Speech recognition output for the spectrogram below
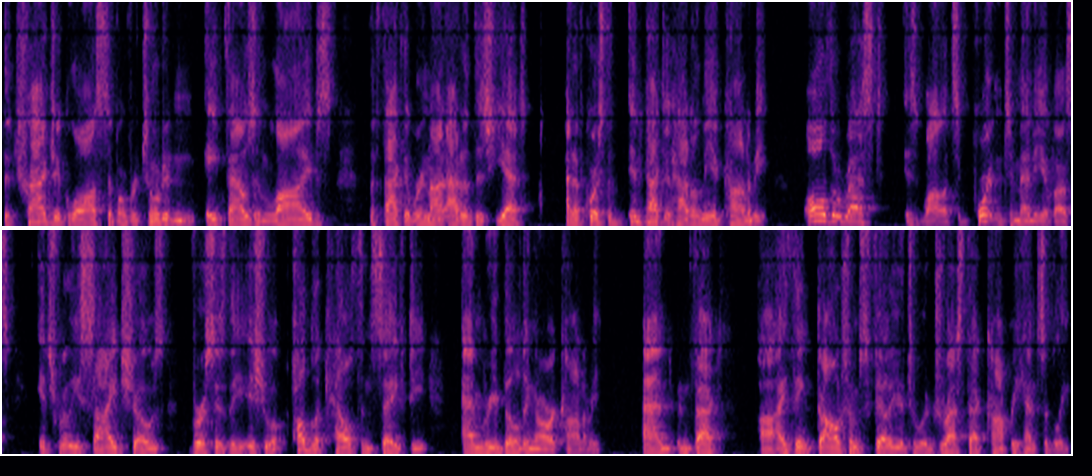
the tragic loss of over 208,000 lives, the fact that we're not out of this yet, and of course, the impact it had on the economy. All the rest is, while it's important to many of us, it's really sideshows versus the issue of public health and safety and rebuilding our economy. And in fact, uh, I think Donald Trump's failure to address that comprehensively,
